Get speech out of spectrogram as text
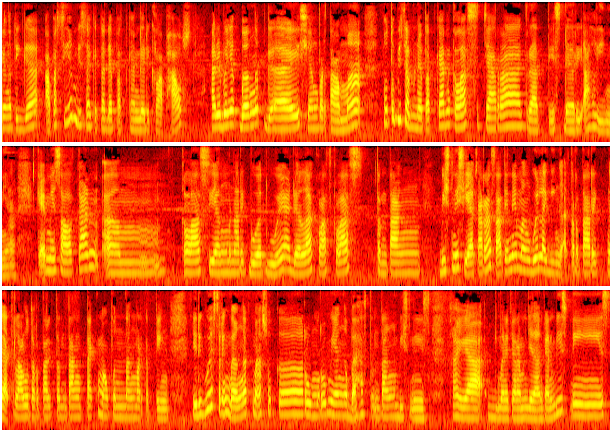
Yang ketiga, apa sih yang bisa kita dapatkan dari Clubhouse? Ada banyak banget guys. Yang pertama, lo tuh bisa mendapatkan kelas secara gratis dari ahlinya. Kayak misalkan um, kelas yang menarik buat gue adalah kelas-kelas tentang bisnis ya karena saat ini emang gue lagi nggak tertarik nggak terlalu tertarik tentang tech maupun tentang marketing. Jadi gue sering banget masuk ke room-room yang ngebahas tentang bisnis. Kayak gimana cara menjalankan bisnis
